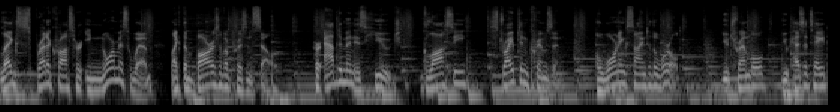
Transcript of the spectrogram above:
legs spread across her enormous web like the bars of a prison cell. Her abdomen is huge, glossy, striped in crimson, a warning sign to the world. You tremble, you hesitate,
